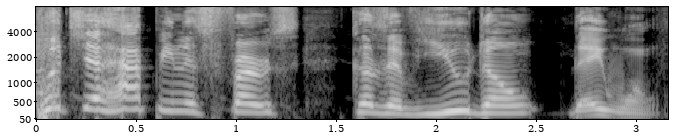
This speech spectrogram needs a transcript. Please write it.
Put your happiness first, because if you don't, they won't.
